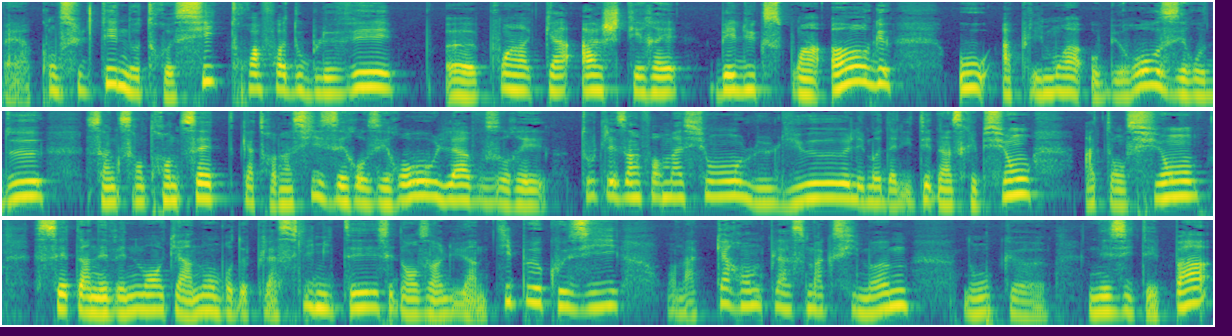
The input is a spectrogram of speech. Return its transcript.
ben, consultez notre site www.kh-belux.org ou appelez-moi au bureau 02 537 86 00. Là, vous aurez toutes les informations, le lieu, les modalités d'inscription. Attention, c'est un événement qui a un nombre de places limité. C'est dans un lieu un petit peu cosy. On a 40 places maximum. Donc, euh, n'hésitez pas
